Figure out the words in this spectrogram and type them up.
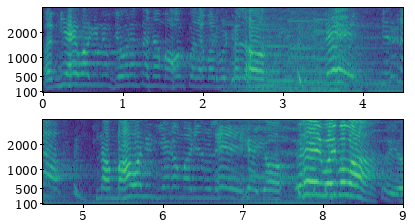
ಅನ್ಯಾಯವಾಗಿ ನೀವು ದೇವರಂತ ನಮ್ಮ ಮಾವನ್ ಕೊಲೆ ಮಾಡ್ಬಿಟ್ಟಲ್ಲೋ ನಮ್ಮ ಮಾವ ನಿನ್ಗೆ ಏನೋ ಮಾಡಿದ್ರು ಲೇ ಅಯ್ಯೋ. ಏ ವೈಭವ ಅಯ್ಯೋ,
